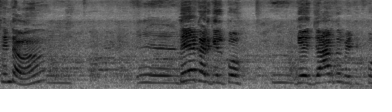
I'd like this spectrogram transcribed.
తింటావా దే అక్కడికి వెళ్ళిపో జాగ్రత్త పెట్టిపో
